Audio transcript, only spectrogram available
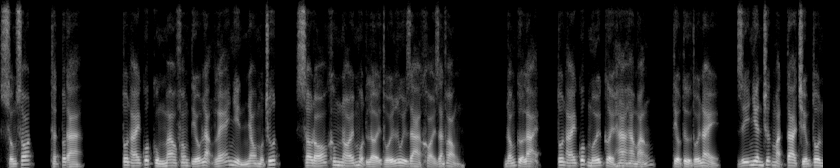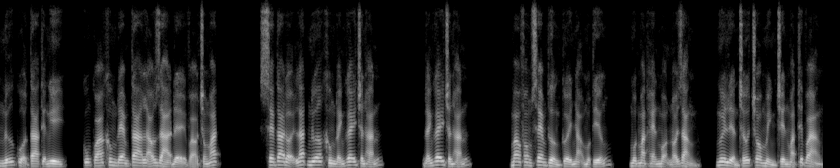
sống sót, thật tốt ta. Tôn ái quốc cùng mao phong tiếu lặng lẽ nhìn nhau một chút sau đó không nói một lời thối lui ra khỏi gian phòng. Đóng cửa lại tôn ái quốc mới cười ha ha mắng tiểu tử tối này dĩ nhiên trước mặt ta chiếm tôn nữ của ta tiện nghi cũng quá không đem ta lão già để vào trong mắt. Xem ta đợi lát nữa không đánh gãy chân hắn. Đánh gãy chân hắn? Mao phong xem thường cười nhạo một tiếng một mặt hèn mọn nói rằng ngươi liền chớ cho mình trên mặt thiết vàng.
